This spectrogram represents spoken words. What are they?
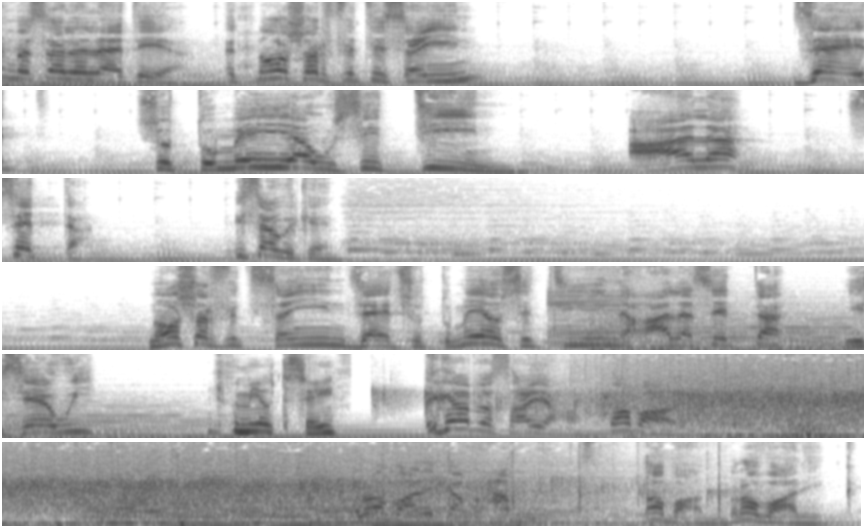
المسألة الآتية. 12 في 90 زائد 660 على 6 يساوي كام؟ 12 في 90 زائد 660 على 6 يساوي 1190 إجابة صحيحة. طبعا. برافو عليك يا محمد. طبعا. برافو عليك.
